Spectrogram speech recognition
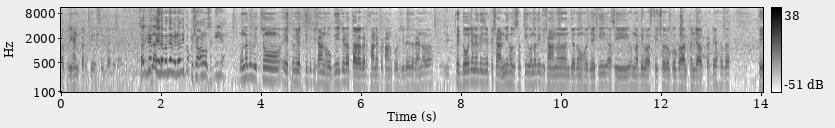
ਐਪਰੀਹੈਂਡ ਕਰਕੇ ਅਸੀਂ ਲੈ ਕੇ ਜਾਵਾਂਗੇ ਸਰ ਜਿਹੜੇ ਤਿੰਨ ਬੰਦੇ ਮਿਲੇ ਦੀ ਕੋਈ ਪਛਾਣ ਹੋ ਸਕੀ ਆ? ਉਹਨਾਂ ਦੇ ਵਿੱਚੋਂ ਇੱਕ ਵਿਅਕਤੀ ਦੀ ਪਛਾਣ ਹੋ ਗਈ ਹੈ ਜਿਹੜਾ ਤਾਰਾਗੜ੍ਹ ਥਾਣੇ ਪਠਾਨਕੋਟ ਜ਼ਿਲ੍ਹੇ ਦਾ ਰਹਿਣ ਵਾਲਾ। ਤੇ ਦੋ ਜਣੇ ਦੀ ਜੇ ਪਛਾਣ ਨਹੀਂ ਹੋ ਸਕੀ ਉਹਨਾਂ ਦੀ ਪਛਾਣ ਜਦੋਂ ਹੋ ਜਾਏਗੀ ਅਸੀਂ ਉਹਨਾਂ ਦੇ ਵਾਸਤੇ ਸ਼ੁਰਗੋਗਾਲ ਪੰਜਾਬ ਕੱਢਿਆ ਹੈਗਾ। ਤੇ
